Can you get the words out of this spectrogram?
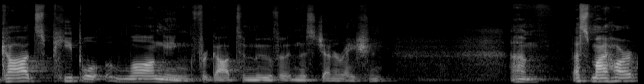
God's people longing for God to move in this generation. Um, that's my heart.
